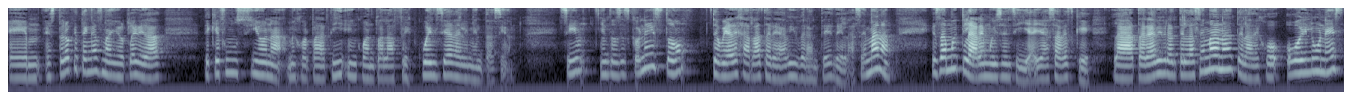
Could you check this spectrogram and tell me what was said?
em, espero que tengas mayor claridad de qué funciona mejor para ti en cuanto a la frecuencia de alimentación. ¿Sí? Entonces con esto te voy a dejar la tarea vibrante de la semana. Está muy clara y muy sencilla. Ya sabes que la tarea vibrante de la semana te la dejo hoy lunes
